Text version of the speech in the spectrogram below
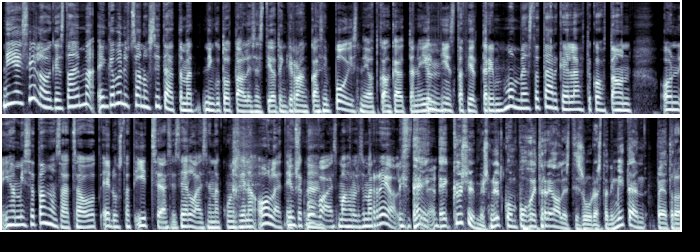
Niin ei sillä oikeastaan, en mä, enkä mä nyt sano sitä, että mä niin totaalisesti jotenkin rankkaisin pois ne, jotka on käyttänyt mm. Instafilterin. Mutta mun mielestä tärkein lähtökohta on, on ihan missä tahansa, että sä oot, edustat itseäsi sellaisena kuin siinä olet. Että se kuva olisi mahdollisimman realistinen. Hei, hei, kysymys. Nyt kun puhuit realistisuudesta, niin miten Petra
